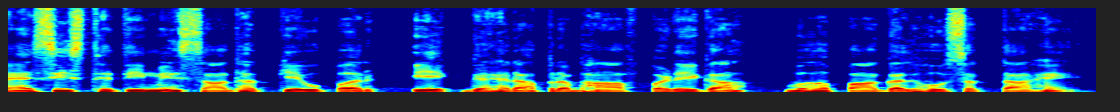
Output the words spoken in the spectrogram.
ऐसी स्थिति में साधक के ऊपर एक गहरा प्रभाव पड़ेगा, वह पागल हो सकता है।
